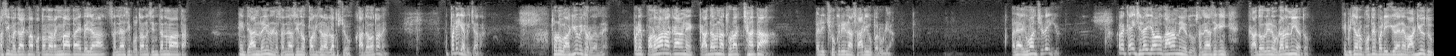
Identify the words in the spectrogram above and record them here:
હસી મજાકમાં પોતાના રંગમાં હતા એ બે જણા, સંન્યાસી પોતાના ચિંતનમાં હતા. અહીં ધ્યાન રહ્યું ને, સંન્યાસીનો પગ જરા લપસ્યો, કાદવ હતો ને. પડી ગયા બિચારા. થોડું વાગ્યું બી ખરું એમને. પણ એ પડવાના કારણે કાદવના થોડાક છાંટા પેલી છોકરીના સાડી ઉપર ઉડ્યા. અને આ યુવાન ચડાઈ ગયો. હવે કંઈ ચડાઈ જવાનું કારણ નહીં હતું. સન્યાસી કંઈ કાદવ લઈને ઉડાડો નહીં હતો. એ બિચારો પોતે પડી ગયો એને વાગ્યું હતું.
